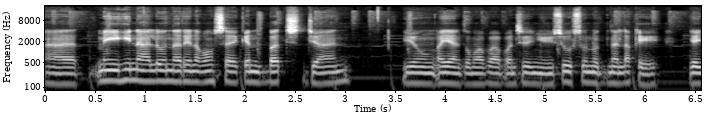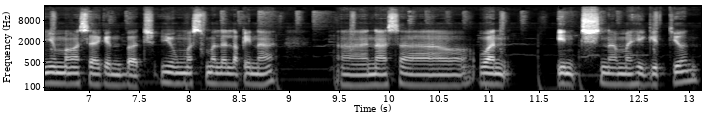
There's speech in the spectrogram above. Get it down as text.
At may hinalo na rin akong second batch dyan yung, ayan, kung mapapansin nyo, yung susunod na laki, yan yung mga second batch. Yung mas malalaki na, uh, nasa 1 inch na mahigit yon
